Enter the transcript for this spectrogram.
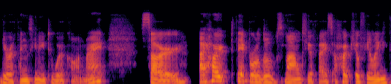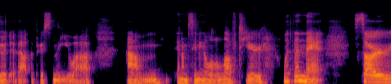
there are things you need to work on, right? So I hope that brought a little smile to your face. I hope you're feeling good about the person that you are. Um, and I'm sending a lot of love to you within that. So,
